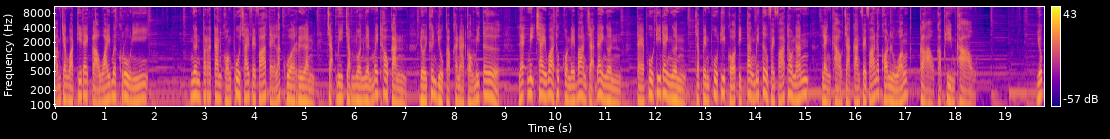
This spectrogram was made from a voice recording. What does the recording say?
3 จังหวัดที่ได้กล่าวไว้เมื่อครู่นี้ เงินประกันของผู้ใช้ไฟฟ้าแต่ละครัวเรือน จะมีจำนวนเงินไม่เท่ากัน โดยขึ้นอยู่กับขนาดของมิเตอร์ และมิใช่ว่าทุกคนในบ้านจะได้เงิน แต่ผู้ที่ได้เงินจะเป็นผู้ที่ขอติดตั้งมิเตอร์ไฟฟ้าเท่านั้น แหล่งข่าวจากการไฟฟ้านครหลวง กล่าวกับทีมข่าว ยก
